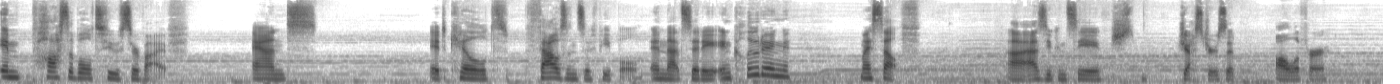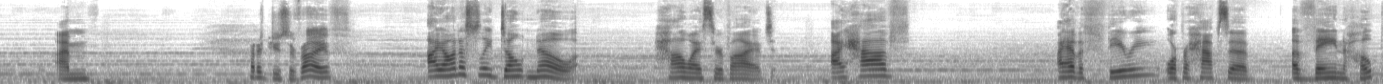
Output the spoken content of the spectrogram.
impossible to survive, and it killed thousands of people in that city, including myself. Uh, as you can see, she gestures at all of her. I'm How did you survive? I honestly don't know how I survived. I have I have a theory or perhaps a a vain hope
